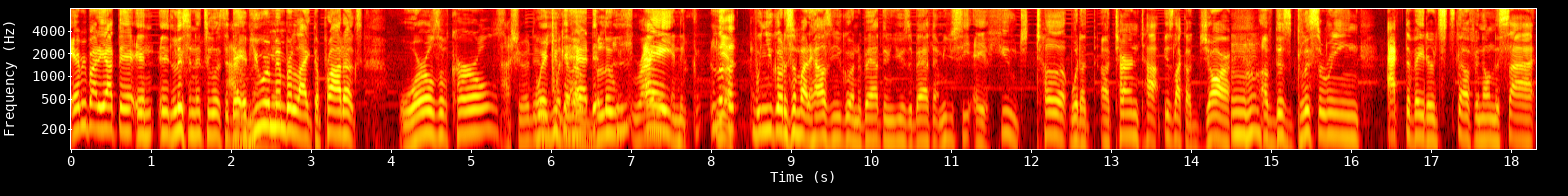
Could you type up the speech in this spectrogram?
everybody out there and, and listening to us today, if you remember like the products. World of Curls. I sure do. Where you With can have blue Hey, writing and the- look, when you go to somebody's house and you go in the bathroom, you use the bathroom, and you see a huge tub with a, a turn top. It's like a jar Mm-hmm. of this glycerine activator stuff, and on the side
